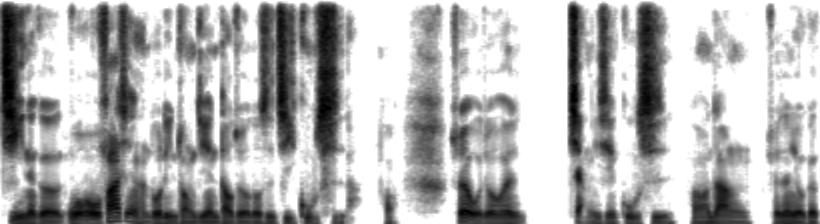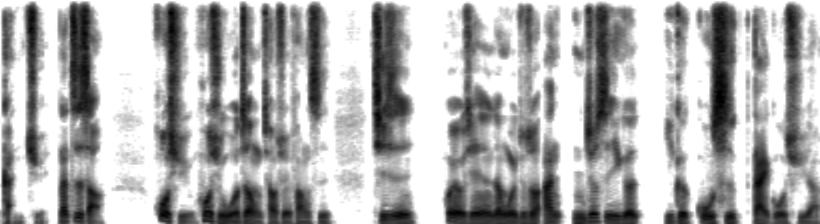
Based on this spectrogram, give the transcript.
记那个。我我发现很多临床经验到最后都是记故事啊，所以我就会讲一些故事啊，让学生有个感觉。那至少或许或许我这种教学方式，其实会有些人认为，就说啊，你就是一个一个故事带过去啊。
